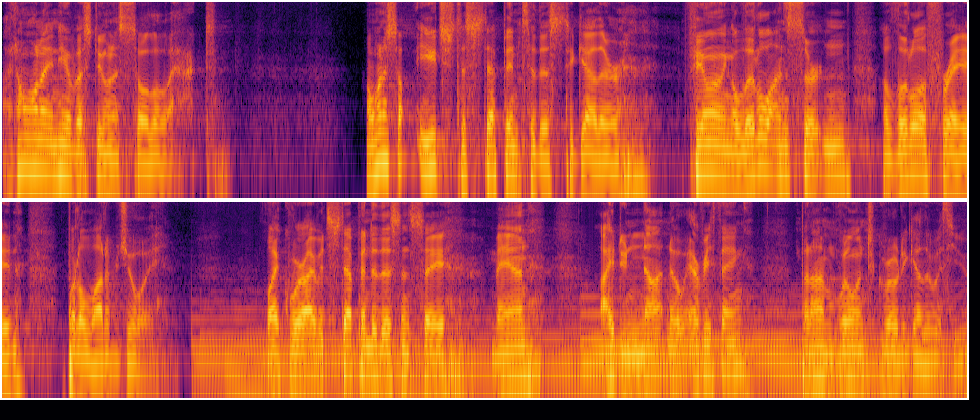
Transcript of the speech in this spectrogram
I don't want any of us doing a solo act. I want us each to step into this together feeling a little uncertain, a little afraid, but a lot of joy. Like where I would step into this and say, Man, I do not know everything, but I'm willing to grow together with you.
